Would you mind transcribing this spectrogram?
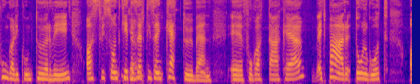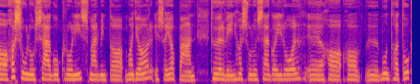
hungarikum törvény azt viszont 2012-ben uh, fogadták el. Egy pár dolgot a hasonlóságokról is, mármint a magyar és a japán törvény hasonlóságairól, ha, ha mondhatok,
